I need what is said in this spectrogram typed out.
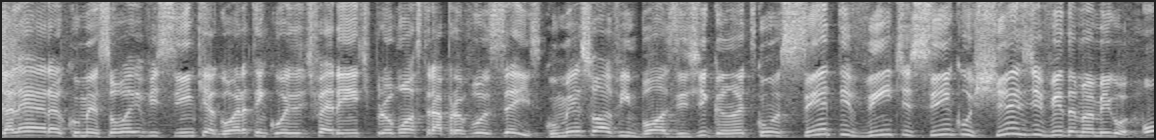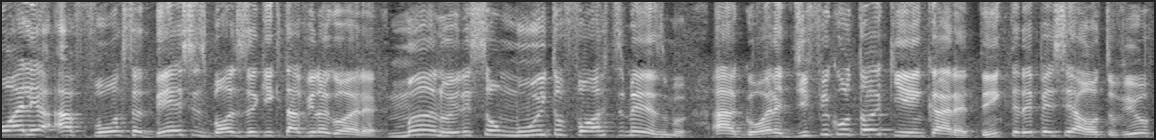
Galera, começou a Wave 5 e agora tem coisa diferente pra eu mostrar pra vocês. Começou a vir bosses gigantes com 125x de vida, meu amigo. Olha a força desses bosses aqui que tá vindo agora. Mano, eles são muito fortes mesmo. Agora dificultou aqui, hein, cara. Tem que ter DPC alto alto, viu?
